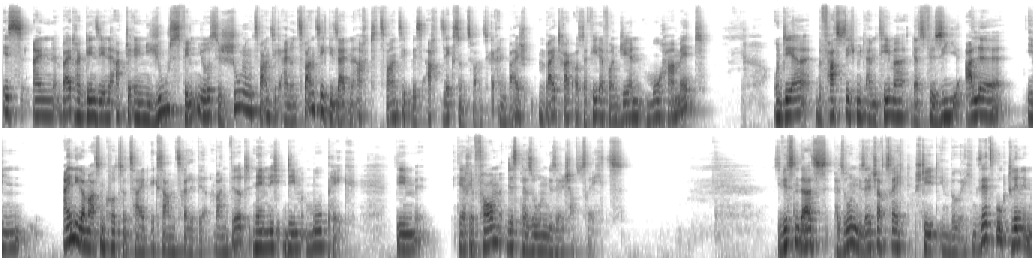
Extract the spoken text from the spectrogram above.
ist ein Beitrag, den Sie in der aktuellen News finden, Juristische Schulung 2021, die Seiten 820 bis 826. Ein, ein Beitrag aus der Feder von Jian Mohammed. Und der befasst sich mit einem Thema, das für Sie alle in einigermaßen kurzer Zeit examensrelevant wird, nämlich dem MOPEC, dem, der Reform des Personengesellschaftsrechts. Sie wissen das, Personengesellschaftsrecht steht im bürgerlichen Gesetzbuch drin, in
